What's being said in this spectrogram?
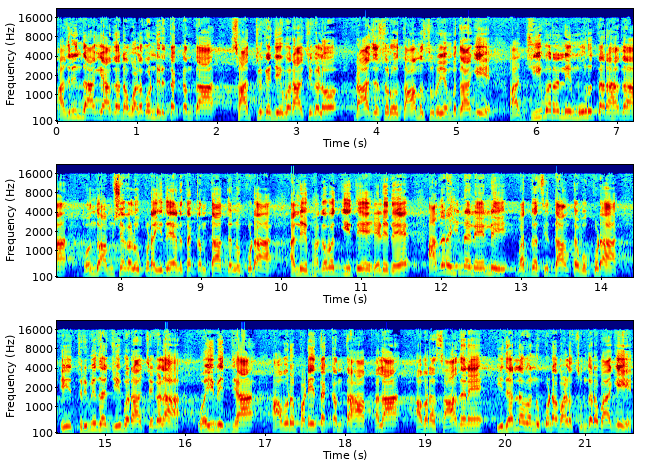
ಅದರಿಂದಾಗಿ ಅದನ್ನು ಒಳಗೊಂಡಿರತಕ್ಕಂಥ ಸಾತ್ವಿಕ ಜೀವರಾಶಿಗಳು, ರಾಜಸರು, ತಾಮಸರು ಎಂಬುದಾಗಿ ಆ ಜೀವರಲ್ಲಿ ಮೂರು ತರಹದ ಒಂದು ಅಂಶಗಳು ಕೂಡ ಇದೆ ಅನ್ನತಕ್ಕಂಥದ್ದನ್ನು ಕೂಡ ಅಲ್ಲಿ ಭಗವದ್ಗೀತೆ ಹೇಳಿದೆ. ಅದರ ಹಿನ್ನೆಲೆಯಲ್ಲಿ ಮಧ್ವ ಸಿದ್ಧಾಂತವು ಕೂಡ ಈ ತ್ರಿವಿಧ ಜೀವರಾಶಿಗಳ ವೈವಿಧ್ಯ ಅವರು ಪಡೆಯತಕ್ಕಂತಹ ಫಲ, ಅವರ ಸಾಧನೆ, ಇದೆಲ್ಲವನ್ನು ಕೂಡ ಬಹಳ ಸುಂದರವಾಗಿ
